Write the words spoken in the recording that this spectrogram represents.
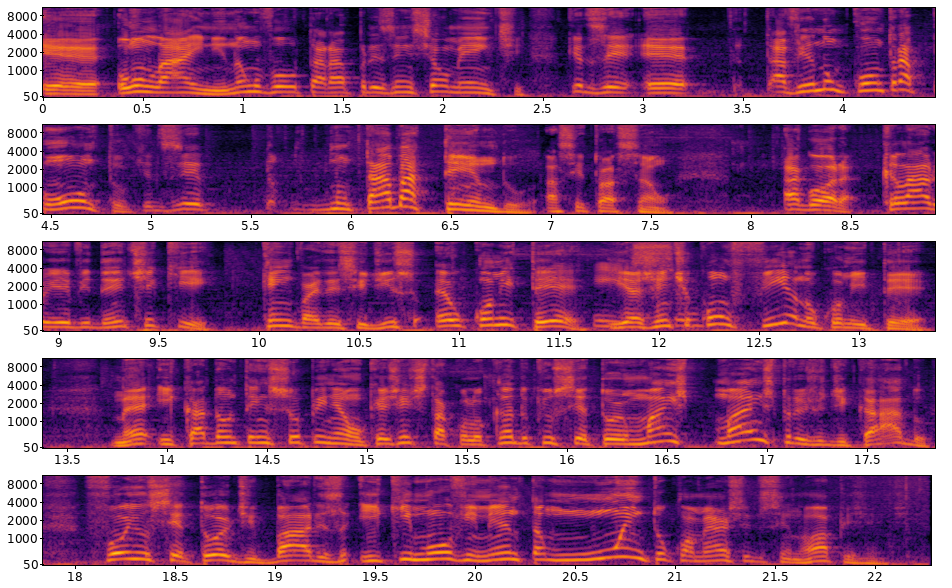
é, online, não voltará presencialmente. Quer dizer, é, tá havendo um contraponto, quer dizer, não está batendo a situação. Agora, claro e evidente que quem vai decidir isso é o comitê. E a Isso. gente confia no comitê, né? E cada um tem sua opinião. O que a gente está colocando é que o setor mais, mais prejudicado foi o setor de bares e que movimenta muito o comércio de Sinop, gente.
